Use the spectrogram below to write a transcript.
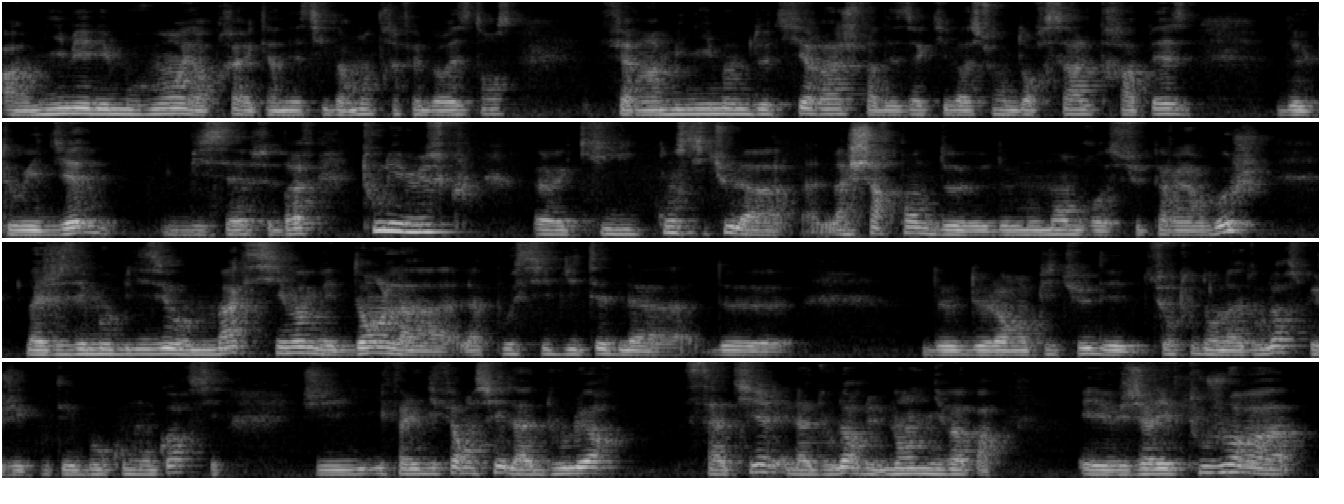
à, mimer les mouvements et après avec un élastique vraiment très faible résistance, faire un minimum de tirage, faire des activations dorsales, trapèzes, deltoïdiennes, biceps, bref, tous les muscles euh, qui constituent la, charpente de, mon membre supérieur gauche, bah, je les ai mobilisés au maximum et dans la, possibilité de, de, de leur amplitude et surtout dans la douleur, parce que j'écoutais beaucoup mon corps. Il fallait différencier la douleur, ça tire, et la douleur du non, n'y va pas. Et j'allais toujours à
